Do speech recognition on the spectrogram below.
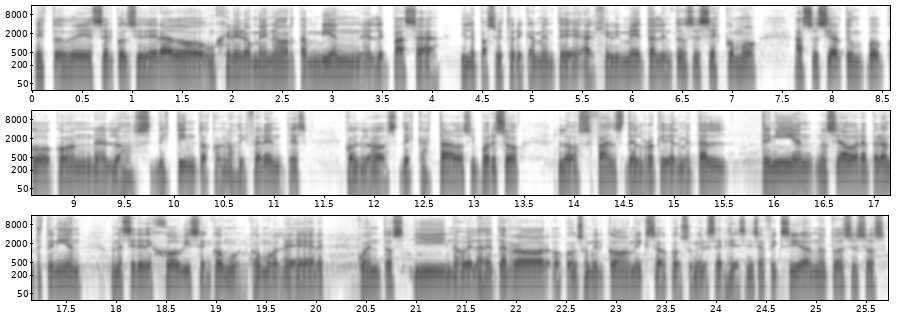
esto de ser considerado un género menor también le pasa y le pasó históricamente al heavy metal. Entonces es como asociarte un poco con los distintos, con los diferentes con los descastados y por eso los fans del rock y del metal tenían, no sé ahora, pero antes tenían una serie de hobbies en común, como leer cuentos y novelas de terror, o consumir cómics, o consumir series de ciencia ficción, ¿no? todos esos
